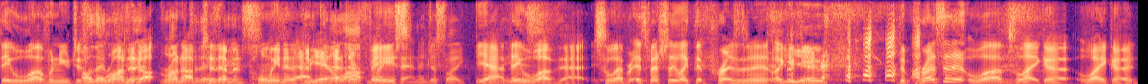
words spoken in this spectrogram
they love when you just Oh, run it it. up, run Up up, to to, them face. and point it at, Yeah. At their face. then and just like Yeah, they these. love that. Celebrity, especially like the president. Like if you, the president loves like a like a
